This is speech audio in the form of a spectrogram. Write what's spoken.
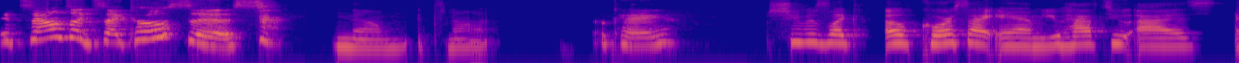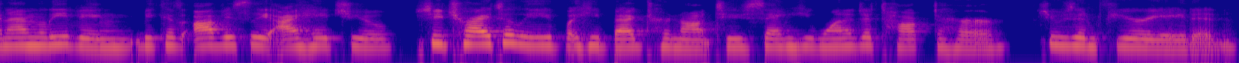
it sounds like psychosis. No, it's not. Okay. She was like, Of course I am. You have two eyes, and I'm leaving because obviously I hate you. She tried to leave, but he begged her not to, saying he wanted to talk to her. She was infuriated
